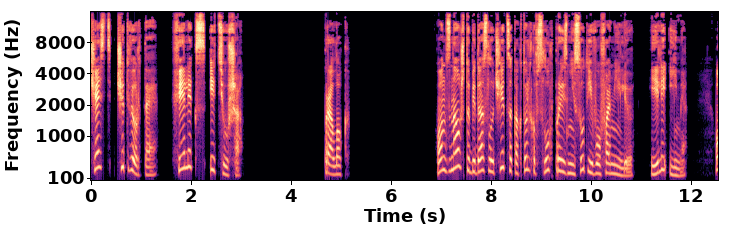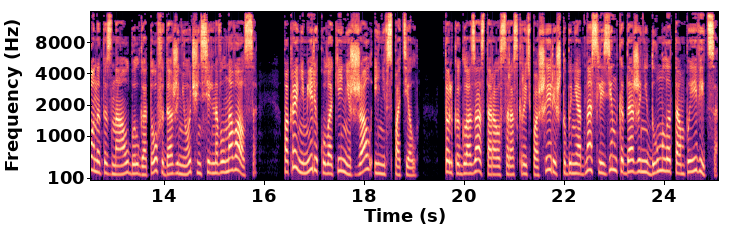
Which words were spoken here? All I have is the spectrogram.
Часть четвертая. Феликс и Тюша. Пролог. Он знал, что беда случится, как только вслух произнесут его фамилию или имя. Он это знал, был готов и даже не очень сильно волновался. По крайней мере, кулаки не сжал и не вспотел. Только глаза старался раскрыть пошире, чтобы ни одна слезинка даже не думала там появиться.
